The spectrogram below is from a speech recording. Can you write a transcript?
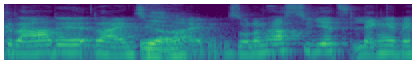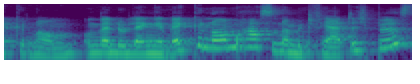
gerade reinzuschneiden. So, dann hast du jetzt Länge weggenommen. Und wenn du Länge weggenommen hast und damit fertig bist,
